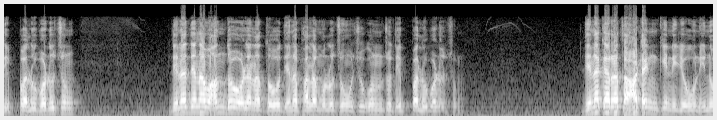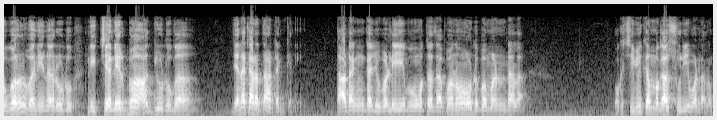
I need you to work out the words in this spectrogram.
తిప్పలు పడుచును దినదినం ఆందోళనతో దినఫలములు చూచుకొంచు తిప్పలు పడుచు. దినకర తాటంకి నిజో నినుగొల్వని నిత్య నిర్భాగ్యుడుగా. దినకర తాటంకిని. తాటంక యుగళీభూత తపనోడుపమండల ఒక చివికమ్మగా సూర్యమండలం.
